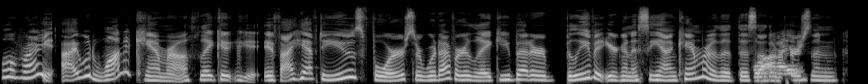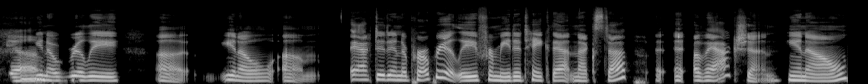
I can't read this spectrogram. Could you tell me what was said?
Well, right. I would want a camera. Like, if I have to use force or whatever, like, you better believe it. You're going to see on camera that this other person, Yeah, you know, really, uh, you know, um, acted inappropriately for me to take that next step uh, of action, you know?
